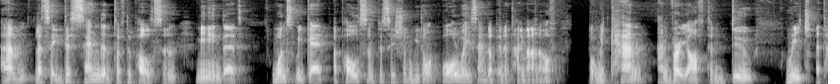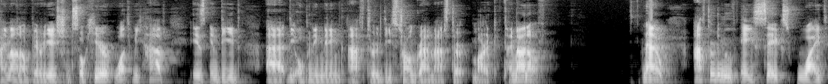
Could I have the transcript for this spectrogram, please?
um, let's say, descendant of the Paulsen, meaning that once we get a Paulsen position, we don't always end up in a Taimanov, but we can and very often do reach a Taimanov variation. So here what we have is indeed uh, the opening named after the strong grandmaster Mark Taimanov. Now, after the move a6, white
